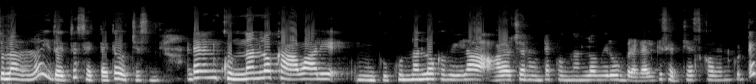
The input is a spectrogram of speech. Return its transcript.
తులాలలో ఇదైతే సెట్ అయితే వచ్చేసింది. అంటే నేను కుందన్లో కావాలి మీకు కుందన్లో ఒకవేళ ఆలోచన ఉంటే కుందన్లో మీరు బ్రైడల్కి సెట్ చేసుకోవాలనుకుంటే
